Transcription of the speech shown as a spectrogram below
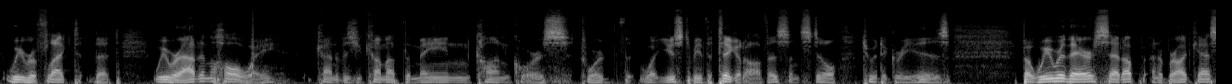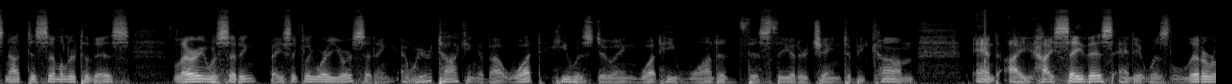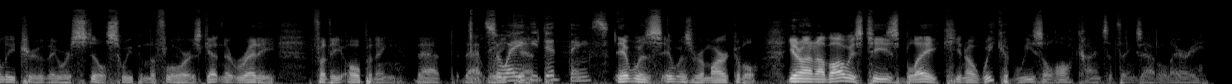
we reflect that we were out in the hallway, kind of as you come up the main concourse toward the, what used to be the ticket office, and still to a degree is. But we were there, set up on a broadcast not dissimilar to this. Larry was sitting basically where you're sitting, and we were talking about what he was doing, what he wanted this theater chain to become. And I, I say this, and it was literally true. They were still sweeping the floors, getting it ready for the opening that that That's the way he did things. It was it was remarkable. You know, and I've always teased Blake. You know, we could weasel all kinds of things out of Larry.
